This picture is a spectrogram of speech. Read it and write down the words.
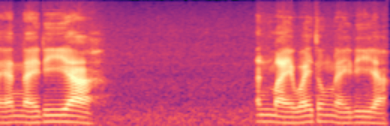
แต่อันไหนดีอะ อันใหม่ไว้ตรงไหนดีอะ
